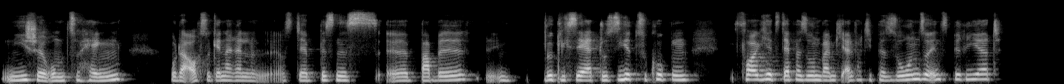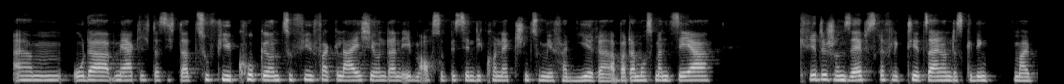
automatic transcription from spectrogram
Nische rumzuhängen oder auch so generell aus der Business-Bubble äh, wirklich sehr dosiert zu gucken, folge ich jetzt der Person, weil mich einfach die Person so inspiriert ähm, oder merke ich, dass ich da zu viel gucke und zu viel vergleiche und dann eben auch so ein bisschen die Connection zu mir verliere. Aber da muss man sehr kritisch und selbstreflektiert sein und das gelingt mal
